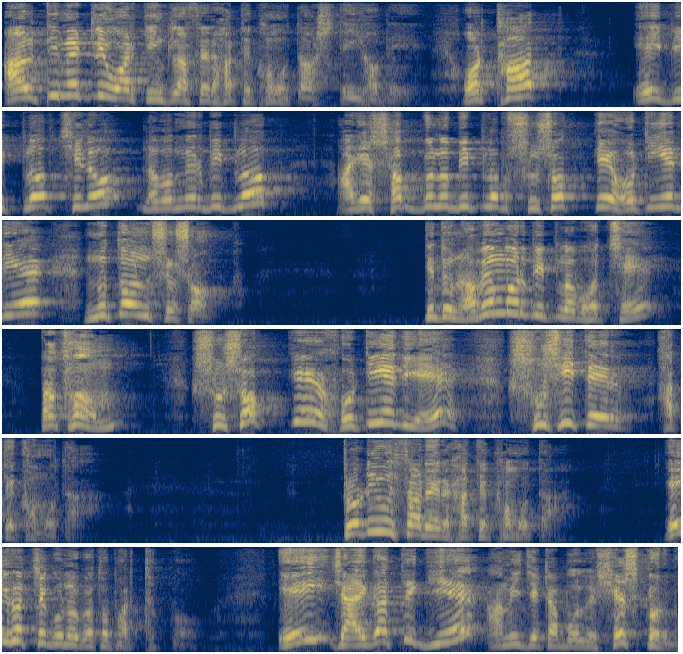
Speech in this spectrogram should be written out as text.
আলটিমেটলি ওয়ার্কিং ক্লাসের হাতে ক্ষমতা আসতেই হবে। অর্থাৎ, এই বিপ্লব ছিল, নবমের বিপ্লব, আগে সবগুলো বিপ্লব শোষককে হটিয়ে দিয়ে নূতন শোষক। কিন্তু নভেম্বর বিপ্লব হচ্ছে, প্রথম শোষককে হটিয়ে দিয়ে শোষিতের হাতে ক্ষমতা। প্রডিউসারের হাতে ক্ষমতা। এই হচ্ছে গুণগত পার্থক্য। এই জায়গাতে গিয়ে আমি যেটা বলে শেষ করব,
